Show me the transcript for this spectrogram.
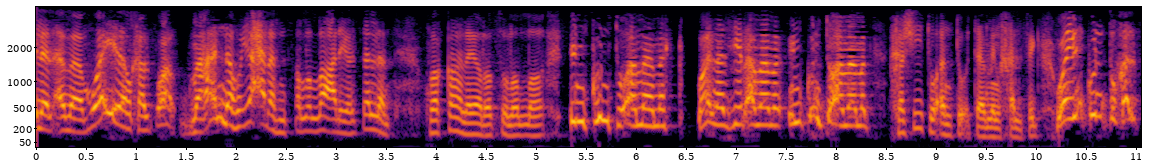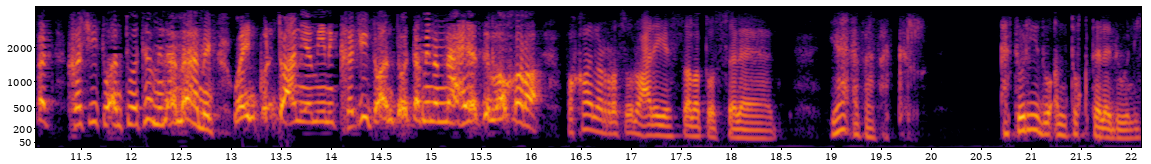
إلى الأمام وإلى الخلف مع أنه يعلم صلى الله عليه وسلم. فقال يا رسول الله إن كنت أمامك وأنا أسير أمامك إن كنت أمامك خشيت أن تؤتى من خلفك وإن كنت خلفك خشيت أن تؤتى من أمامك وإن كنت عن يمينك خشيت أن تؤتى من الناحية الأخرى. فقال الرسول عليه الصلاة والسلام يا أبا بكر أتريد أن تقتل دوني؟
